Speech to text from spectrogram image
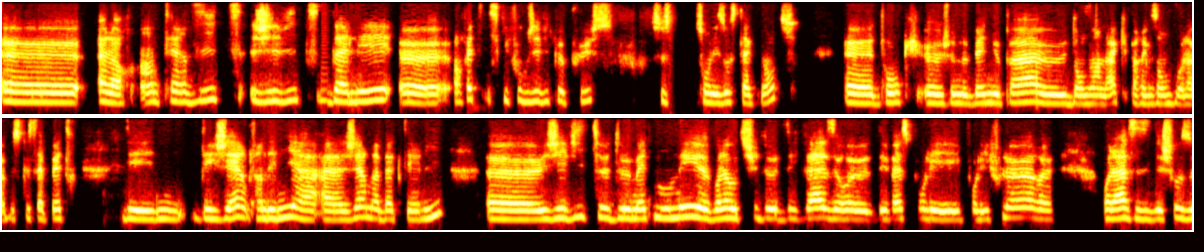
Euh, alors, interdite, j'évite d'aller. en fait, ce qu'il faut que j'évite le plus, ce sont les eaux stagnantes. Euh, donc, euh, je ne baigne pas euh, dans un lac, par exemple, voilà, parce que ça peut être des, des germes, enfin des nids à, germes, à bactéries. J'évite de mettre mon nez, voilà, au-dessus de, des vases, des vases pour les pour les fleurs. voilà, c'est des choses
